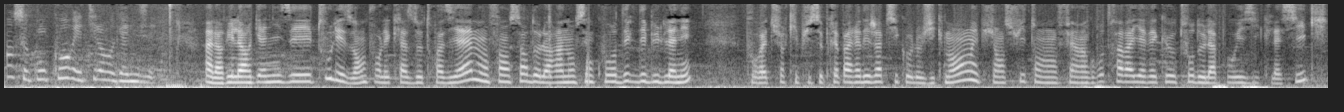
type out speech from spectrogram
Comment ce concours est-il organisé? Alors, il est organisé tous les ans pour les classes de troisième. On fait en sorte de leur annoncer un cours dès le début de l'année pour être sûr qu'ils puissent se préparer déjà psychologiquement. Et puis ensuite, on fait un gros travail avec eux autour de la poésie classique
